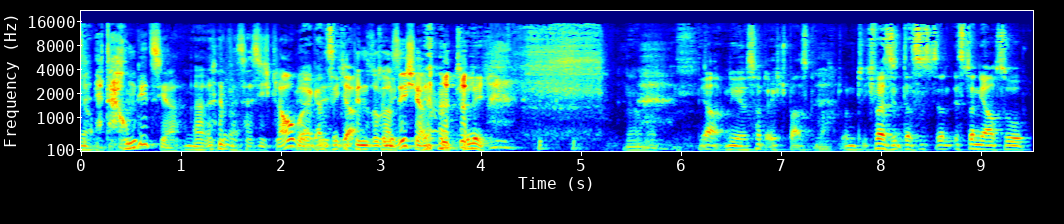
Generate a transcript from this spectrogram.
Ja, ja, darum geht's ja. Das heißt, ich glaube. Ja, ganz ich sicher. bin sogar Natürlich. sicher. Ja, natürlich. Ja, ja, nee, es hat echt Spaß gemacht. Und ich weiß das ist dann, ist dann ja auch so,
